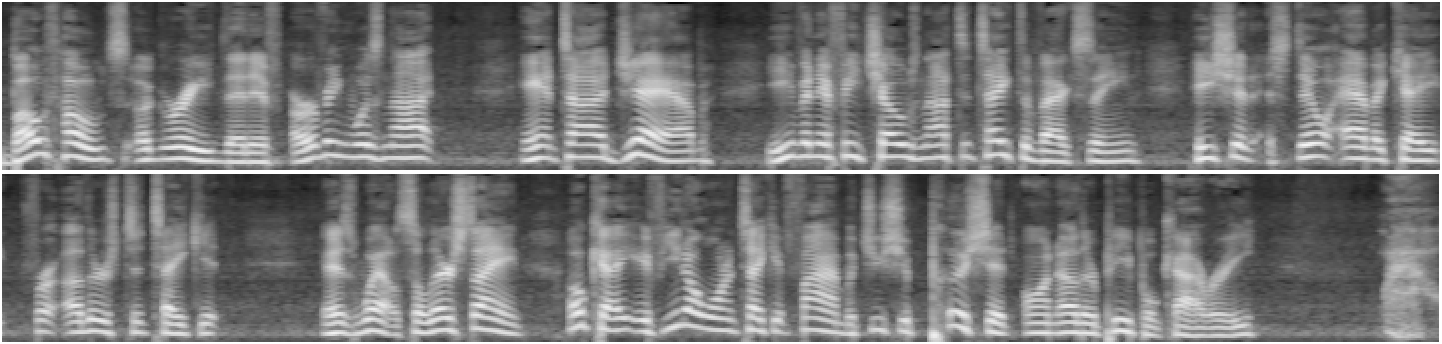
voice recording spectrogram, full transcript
Both hosts agreed that if Irving was not anti jab, even if he chose not to take the vaccine, he should still advocate for others to take it as well. So they're saying, okay, if you don't want to take it, fine, but you should push it on other people, Kyrie. Wow.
